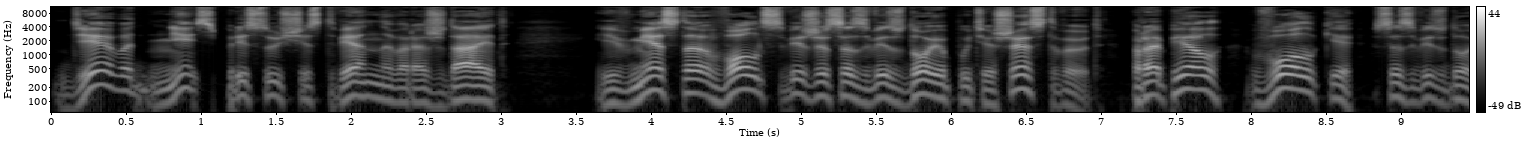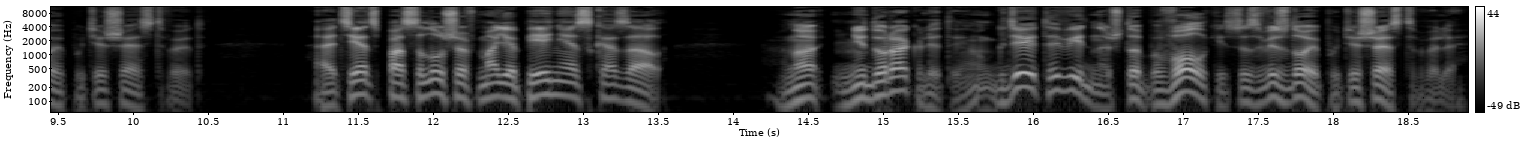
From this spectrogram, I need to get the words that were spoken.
Дева днесь присущественного рождает, и вместо «Волсвежи со звездою путешествуют» пропел «Волки со звездой путешествуют». Отец, послушав мое пение, сказал, «Но не дурак ли ты? Где это видно, чтобы волки со звездой путешествовали?»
